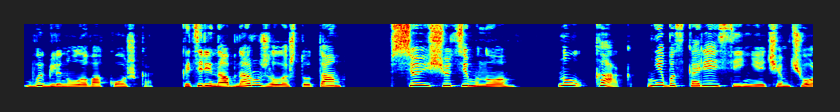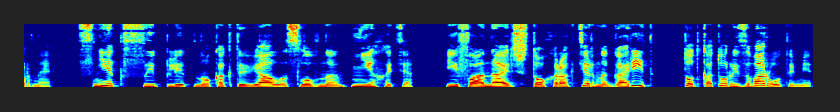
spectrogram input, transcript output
Выглянула в окошко. Катерина обнаружила, что там все еще темно. Ну, как? Небо скорее синее, чем черное. Снег сыплет, но как-то вяло, словно нехотя. И фонарь, что характерно, горит, тот, который за воротами.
